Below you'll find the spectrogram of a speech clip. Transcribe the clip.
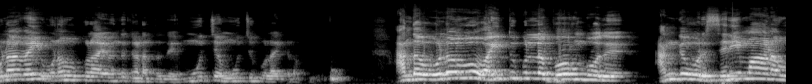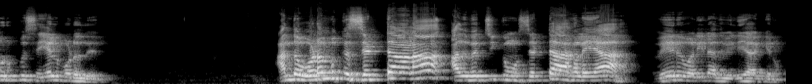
உணவை உணவு குழாய் வந்து கடத்துது. மூச்சை மூச்சு குழாய் கடத்துது. அந்த உணவு வயிற்றுக்குள்ள போகும்போது அங்க ஒரு செரிமான உறுப்பு செயல்படுது. அந்த உடம்புக்கு செட் ஆனா அது வச்சுக்கும் செட் ஆகலையா? வேறு வழியில் அது வெளியாக்கிடும்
